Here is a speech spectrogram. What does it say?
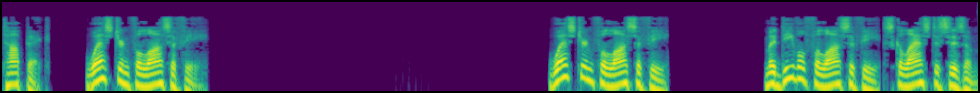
Topic. Western philosophy. Western philosophy. Medieval philosophy scholasticism.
